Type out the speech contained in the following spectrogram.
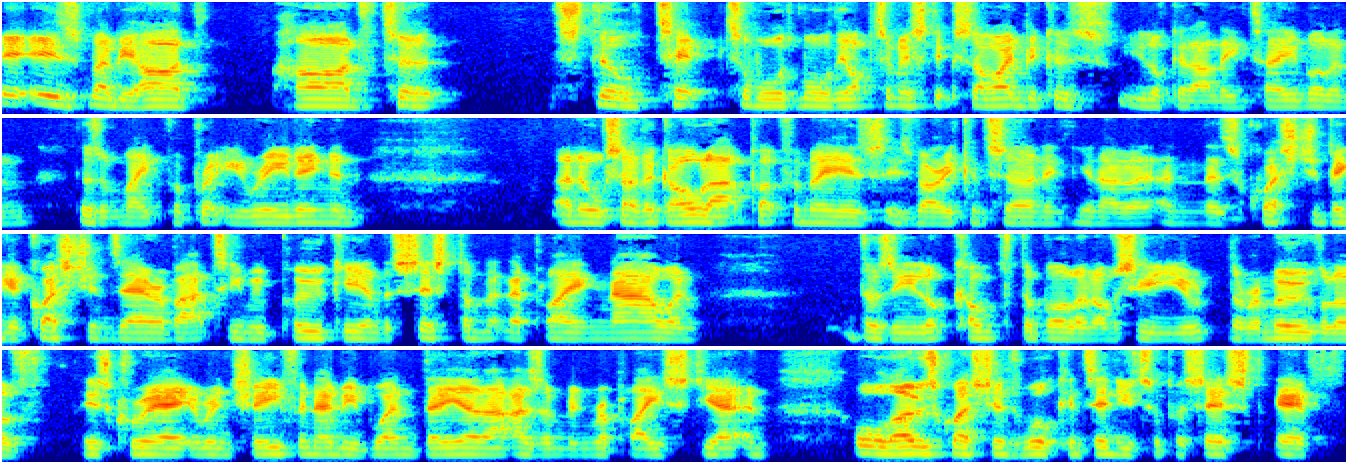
it is maybe hard hard to still tip towards more the optimistic side because you look at that league table and doesn't make for pretty reading and and also the goal output for me is is very concerning. You know, and there's question bigger questions there about Teemu Pukki and the system that they're playing now, and does he look comfortable? And obviously, you, the removal of his creator in chief and Emi Buendia that hasn't been replaced yet, and all those questions will continue to persist if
